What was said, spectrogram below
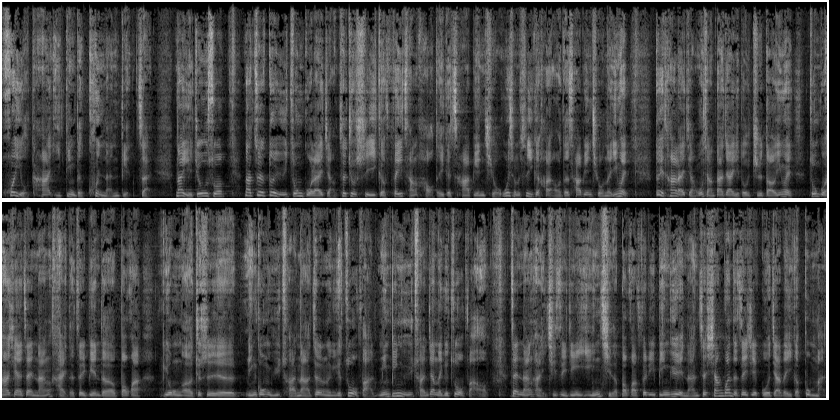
会有它一定的困难点在。那也就是说，那这对于中国来讲，这就是一个非常好的一个擦边球。为什么是一个好的擦边球呢？因为对他来讲，我想大家也都知道，因为中国它现在在南海的这边的，包括用呃就是民工渔船呐、这样的一个做法，民兵渔船这样的一个做法哦，在南海其实已经引起了包括菲律宾、越南这相关的这些国家的一个不满。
